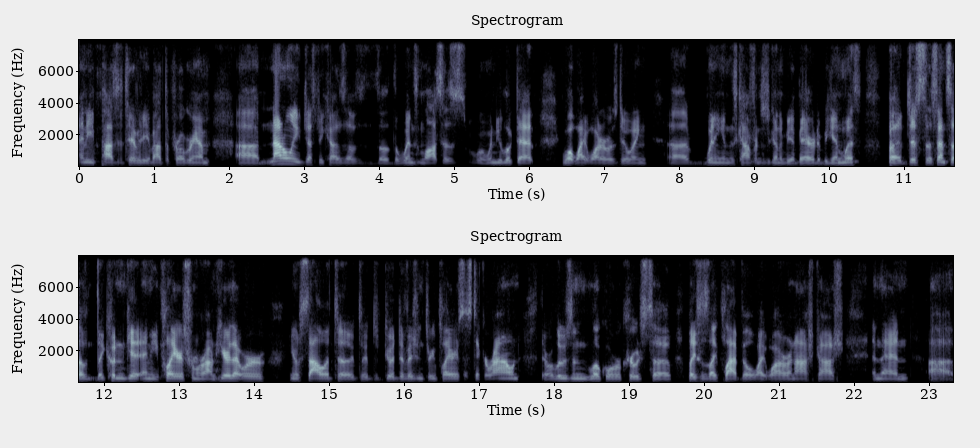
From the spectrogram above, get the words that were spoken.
any positivity about the program. Uh, not only just because of the the wins and losses, when you looked at what Whitewater was doing, uh, winning in this conference was going to be a bear to begin with. But just the sense of they couldn't get any players from around here that were you know solid to, to good Division three players to stick around. They were losing local recruits to places like Platteville, Whitewater, and Oshkosh, and then uh,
